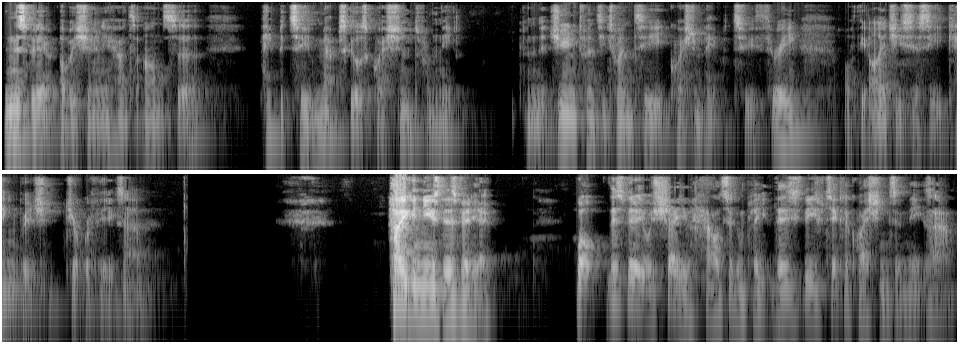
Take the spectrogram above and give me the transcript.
In this video, I'll be showing you how to answer paper 2 map skills questions from the, from the June 2020 question paper 2-3 of the IGCSE Cambridge Geography exam. How you can use this video? Well, this video will show you how to complete this, these particular questions in the exam.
